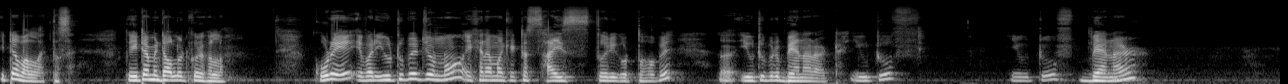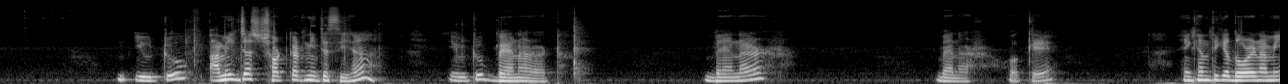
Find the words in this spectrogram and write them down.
এটা ভালো লাগতেছে। তো এটা আমি ডাউনলোড করে ফেললাম। করে এবার ইউটিউবের জন্য এখানে আমাকে একটা সাইজ তৈরি করতে হবে। ইউটিউবের banner art YouTube YouTube banner YouTube আমি জাস্ট শর্টকাট নিতেছি হ্যাঁ? YouTube banner art banner banner okay এখান থেকে ধরেন আমি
